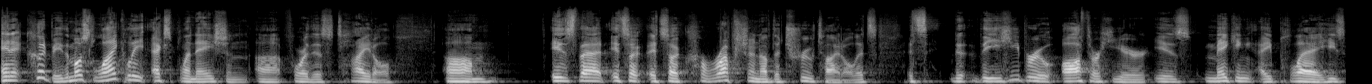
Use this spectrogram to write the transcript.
And it could be the most likely explanation uh, for this title um, is that it's a, it's a corruption of the true title. It's, it's the, the Hebrew author here is making a play. He's,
